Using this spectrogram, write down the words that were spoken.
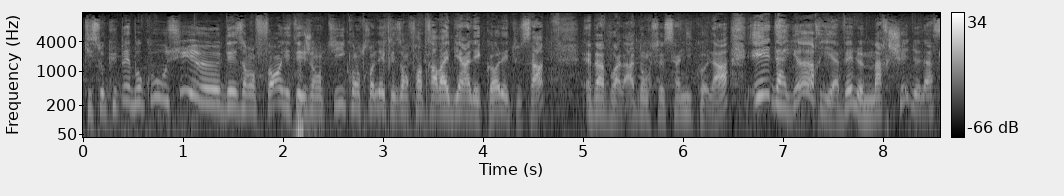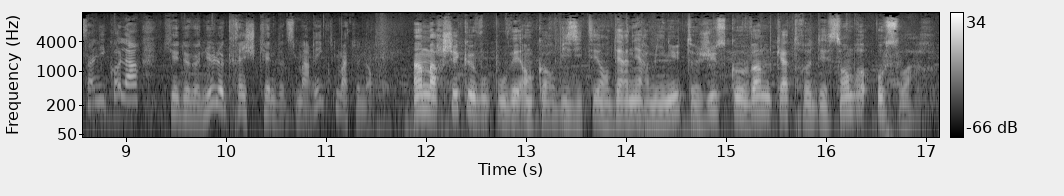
qui s'occupait beaucoup aussi euh, des enfants. Il était gentil, contrôlait que les enfants travaillent bien à l'école et tout ça. Et ben voilà, donc ce Saint-Nicolas. Et d'ailleurs, il y avait le marché de la Saint-Nicolas qui est devenu le Christkindlesmarkt maintenant. Un marché que vous pouvez encore visiter en dernière minute jusqu'au 24 4 décembre au soir.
